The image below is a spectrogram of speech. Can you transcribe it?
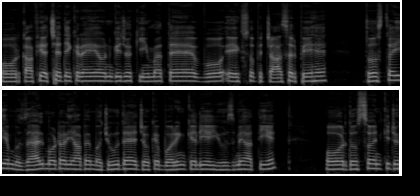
और काफ़ी अच्छे दिख रहे हैं। उनकी जो कीमत है वो एक सौ पचास रुपये है। दोस्तों, ये मोज़ाइल मोटर यहाँ पे मौजूद है जो कि बोरिंग के लिए यूज़ में आती है। और दोस्तों, इनकी जो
